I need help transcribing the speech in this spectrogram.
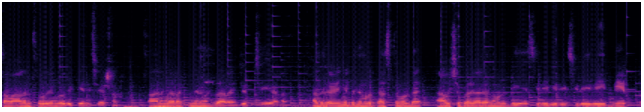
സമാധാന സൗകര്യങ്ങൾ ഒരുക്കിയതിന് ശേഷം സാധനങ്ങൾ ഇറക്കുന്നതിന് വേണ്ടി അറേഞ്ച്മെന്റ് ചെയ്യുകയാണ്. അത് കഴിഞ്ഞിട്ട് നമ്മൾ കസ്റ്റമറുടെ ആവശ്യപ്രകാരം നമ്മൾ D A C D B D C D B meter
